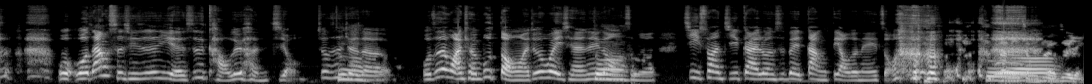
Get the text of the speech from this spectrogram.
我我当时其实也是考虑很久，就是觉得。我真的完全不懂啊，就是我以前那种什么计算机概论是被当掉的那一种。对啊，怎么会有这勇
